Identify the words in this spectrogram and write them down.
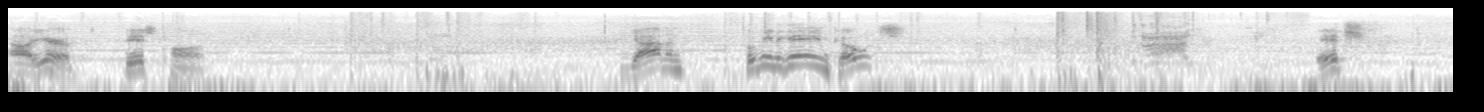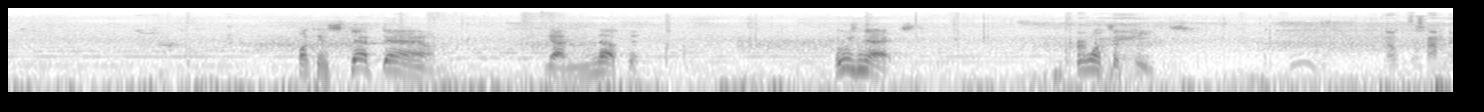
Oh, you're a bitch punk. Got him. Put me in the game, coach. Bitch. Fucking step down. Got nothing. Who's next? Who wants a piece? Nope, it's not me.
